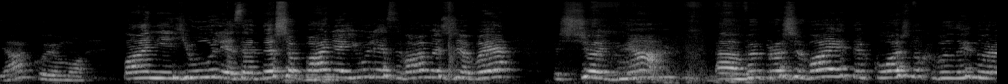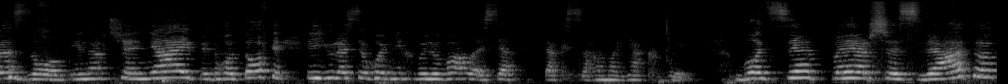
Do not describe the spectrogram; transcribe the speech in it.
дякуємо пані Юлі за те, що паня Юлія з вами живе щодня. Е, Ви проживаєте кожну хвилину разом. І навчання, і підготовки. І Юля сьогодні хвилювалася так само, як ви. Бо це перше свято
